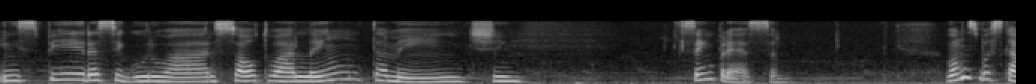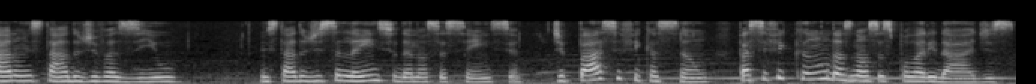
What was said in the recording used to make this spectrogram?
Inspira, segura o ar, solta o ar lentamente sem pressa. Vamos buscar um estado de vazio, um estado de silêncio da nossa essência, de pacificação, pacificando as nossas polaridades.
